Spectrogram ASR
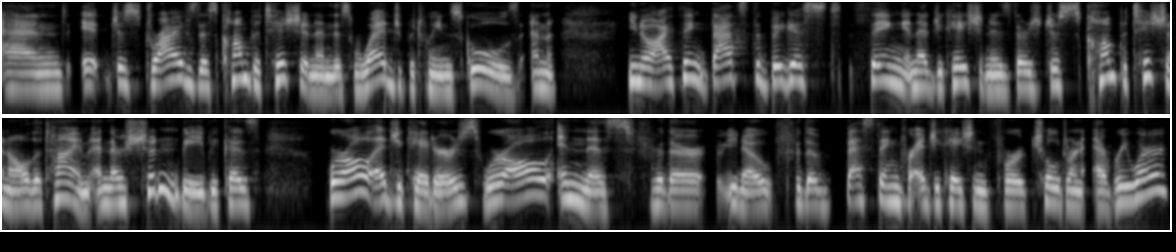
and it just drives this competition and this wedge between schools. And, you know, I think that's the biggest thing in education is there's just competition all the time. And there shouldn't be because we're all educators. We're all in this for the, you know, for the best thing for education for children everywhere.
